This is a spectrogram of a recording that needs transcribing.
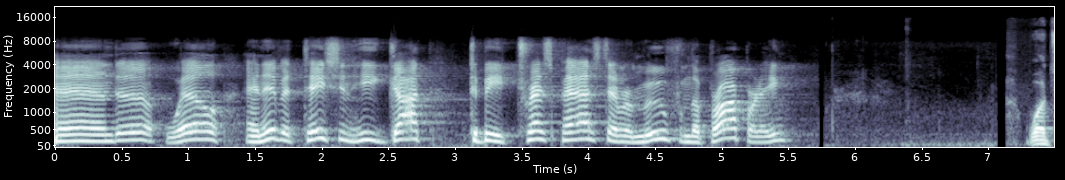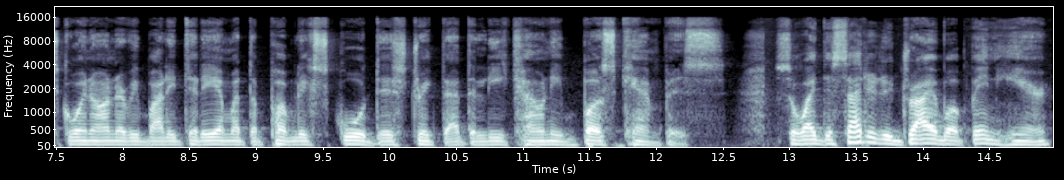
And, uh, well, an invitation he got to be trespassed and removed from the property. What's going on, everybody? Today I'm at the public school district at the Lee County bus campus. So I decided to drive up in here.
